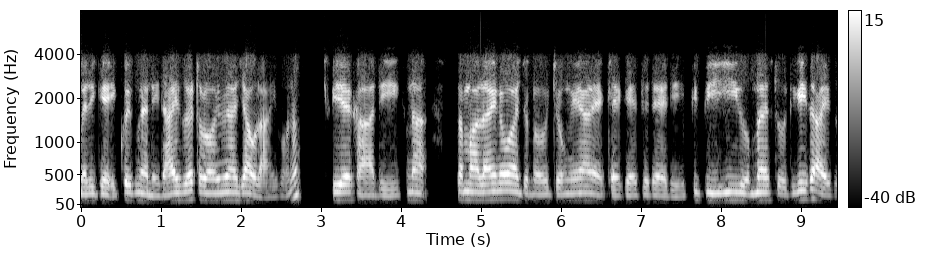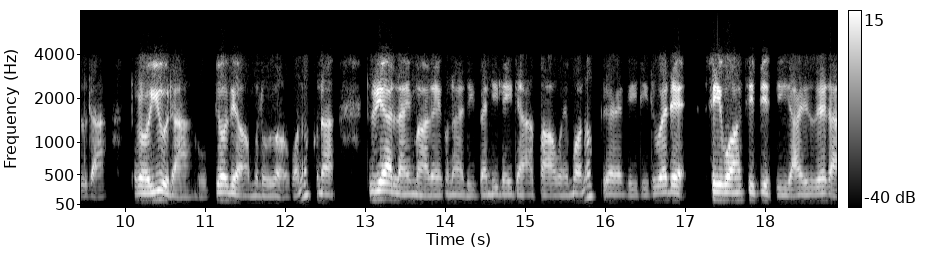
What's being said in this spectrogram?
medical equipment တွေဒါတွေဆိုတော့တော်တော်များများရောက်လာပြီပေါ့နော်ပြီးတဲ့အခါဒီခုနစမလိုင်းတော့ကျွန်တော်တို့ဂျုံခဲ့ရတဲ့အခက်အခဲဖြစ်တဲ့ဒီ PPE တို့ mask တို့ဒီကိစ္စတွေဆိုတာတော်တော်ကြီးကိုဒါဟိုပြောပြအောင်မလို့တော့ဘူးပေါ့နော်ခုနဒုတိယ line မှာလည်းခုနဒီ ventilator အပါဝင်ပေါ့နော်ဒီဒီလိုအပ်တဲ့ဆေးဝါးဆေးပစ္စည်းဒါတွေဆိုတဲ့ဒါ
